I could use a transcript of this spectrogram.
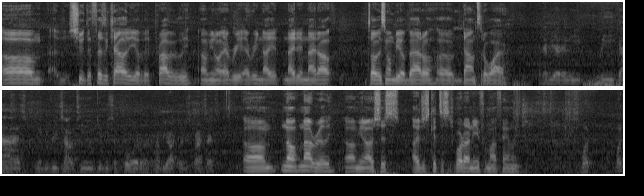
Um, shoot, the physicality of it probably. Um, you know, every every night, night in, night out, it's always going to be a battle uh, down to the wire. And have you had any league guys maybe reach out to you, give you support, or help you out through this process? Um, no, not really. Um, you know, it's just I just get the support I need from my family. what what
